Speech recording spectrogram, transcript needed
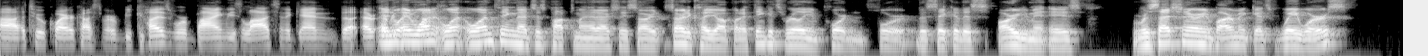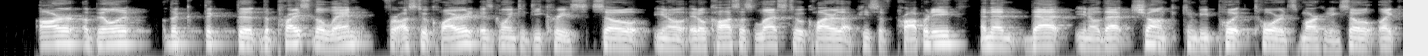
uh, to acquire a customer because we're buying these lots. And again, the and, and one, one one thing that just popped in my head actually, sorry, sorry to cut you off, but I think it's really important for the sake of this argument is recessionary environment gets way worse. Our ability the, the the the price of the land for us to acquire it is going to decrease. So, you know, it'll cost us less to acquire that piece of property and then that, you know, that chunk can be put towards marketing. So, like,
